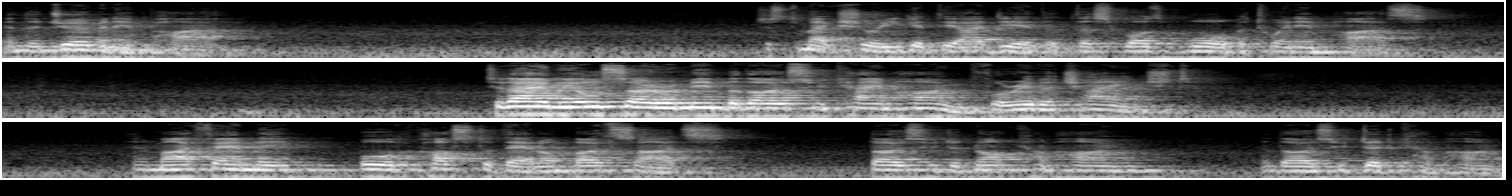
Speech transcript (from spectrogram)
and the German Empire. Just to make sure you get the idea that this was war between empires. Today, we also remember those who came home forever changed and my family bore the cost of that on both sides those who did not come home and those who did come home.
